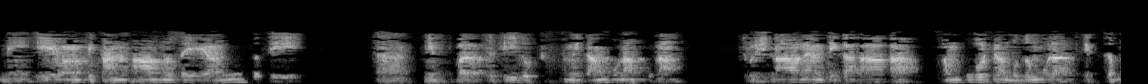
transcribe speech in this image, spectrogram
මේ ඒවම්පි තණ්හානුසය අනුපතේ නිබ්බති දුක්ඛමිතං පුනః පුනഃ තෘෂ්ණාව නම් ටිකහ සම්පූර්ණ මුදුන් මුලක් එක්කම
